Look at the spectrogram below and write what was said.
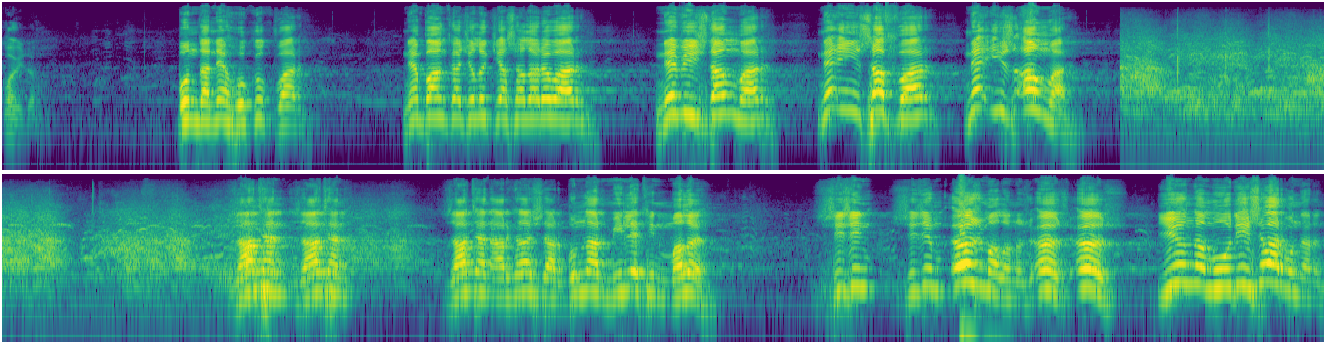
koydu. Bunda ne hukuk var, ne bankacılık yasaları var, ne vicdan var, ne insaf var, ne izan var. Zaten zaten zaten arkadaşlar bunlar milletin malı. Sizin sizin öz malınız öz öz. Yığınla mudisi var bunların.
